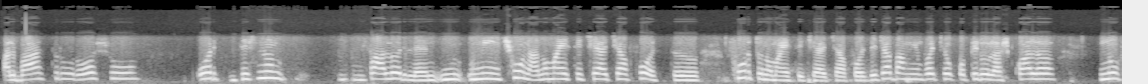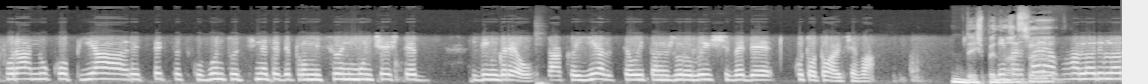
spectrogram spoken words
albastru, roșu, ori, deci nu, valorile, n- minciuna nu mai este ceea ce a fost, uh, furtul nu mai este ceea ce a fost. Degeaba îmi învăț eu copilul la școală, nu fura, nu copia, respectă-ți cuvântul, ține-te de promisiuni, muncește din greu. Dacă el se uită în jurul lui și vede cu totul altceva. Deci pe Inversarea dumneavoastră... valorilor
